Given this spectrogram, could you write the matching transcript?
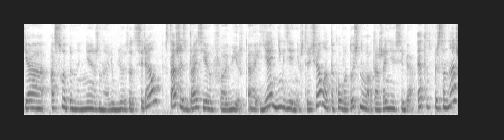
я особенно нежно люблю этот сериал, старший из братьев Вирт. Я нигде не встречала такого точного отражения себя. Этот персонаж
